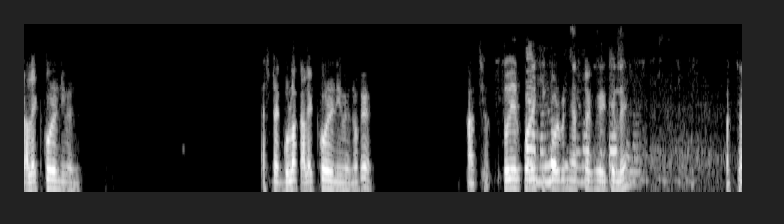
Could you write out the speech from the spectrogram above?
কালেক্ট করে নেবেন। হ্যাশট্যাগগুলো কালেক্ট করে নেবেন ওকে আচ্ছা তো এরপরে কি করবেন হ্যাশট্যাগ হয়ে গেলে আচ্ছা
